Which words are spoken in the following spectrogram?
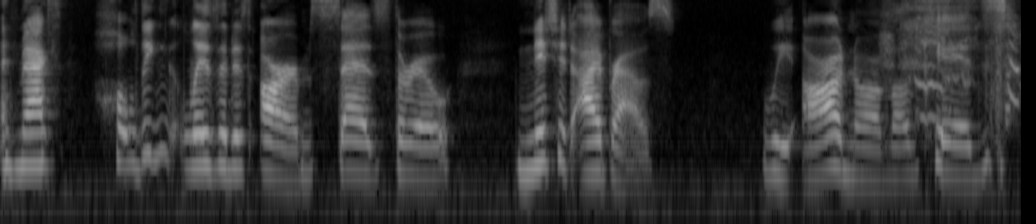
And Max, holding Liz in his arms, says through knitted eyebrows, "We are normal kids."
